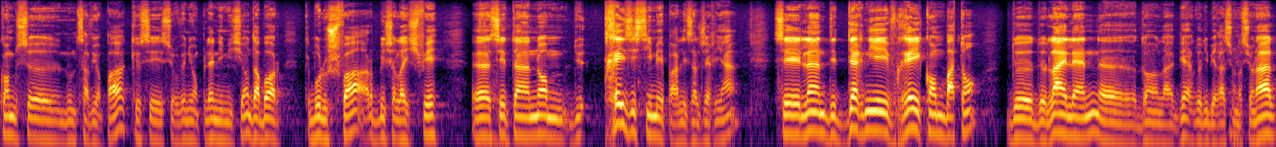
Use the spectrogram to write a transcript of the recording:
Comme nous ne savions pas que c'est survenu en pleine émission, d'abord, c'est un homme très estimé par les Algériens. C'est l'un des derniers vrais combattants de, de l'ALN euh, dans la guerre de libération nationale,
